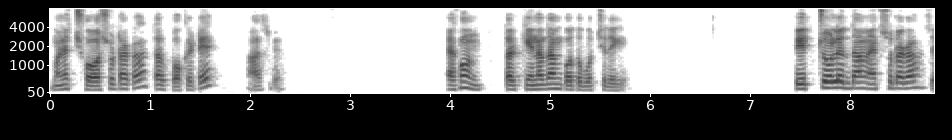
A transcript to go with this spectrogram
মানে ছশো টাকা তার পকেটে আসবে। এখন তার কেনা দাম কত পড়ছে দেখি। পেট্রোলের দাম একশো টাকা সে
